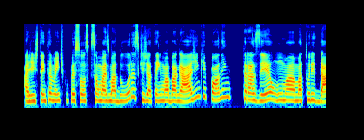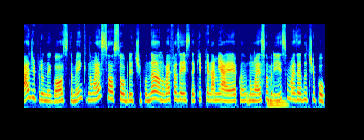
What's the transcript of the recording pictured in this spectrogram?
a gente tem também, tipo, pessoas que são mais maduras, que já têm uma bagagem, que podem trazer uma maturidade para o negócio também, que não é só sobre, tipo, não, não vai fazer isso daqui porque na minha época não é sobre Uhum. isso, mas é do tipo,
